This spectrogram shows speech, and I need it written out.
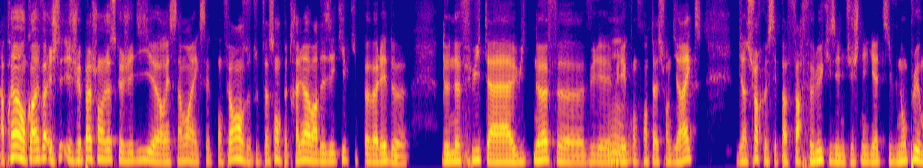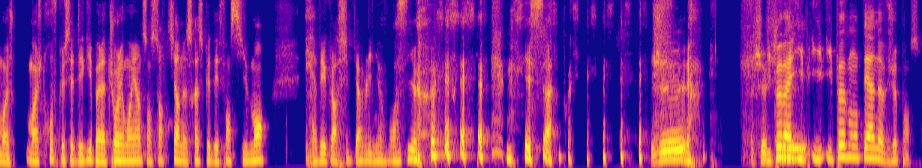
Après, encore une fois, je ne vais pas changer ce que j'ai dit euh, récemment avec cette conférence. De toute façon, on peut très bien avoir des équipes qui peuvent aller de, de 9-8 à 8-9 euh, vu, les, les, mmh. confrontations directes. Bien sûr que ce n'est pas farfelu qu'ils aient une fiche négative non plus. Moi je, moi, je trouve que cette équipe elle a toujours les moyens de s'en sortir, ne serait-ce que défensivement et avec leur superbe ligne offensive. Mais ça, je, ils, peuvent, ils, peuvent, monter à 9, je pense.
